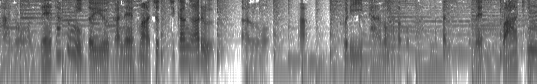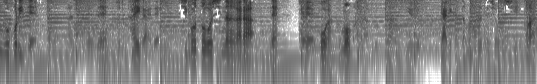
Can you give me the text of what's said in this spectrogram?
あ、あの、贅沢にというかね、まあちょっと時間がある、あの、まあ、フリーターの方とかだったりするとね、ワーキングホリデーみたいな感じでね、ちょっと海外で仕事をしながらね、えー、語学も学ぶなんていうやり方もあるでしょうし、ま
